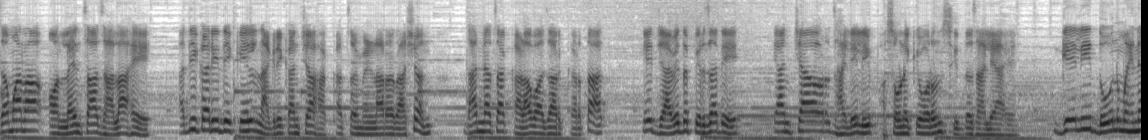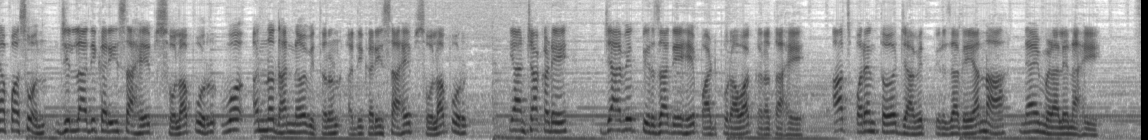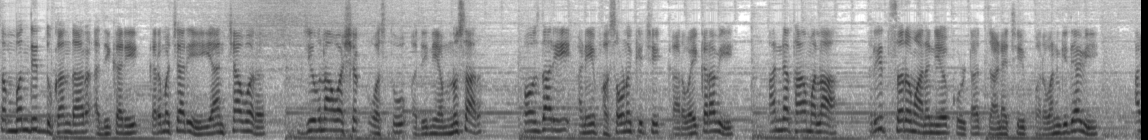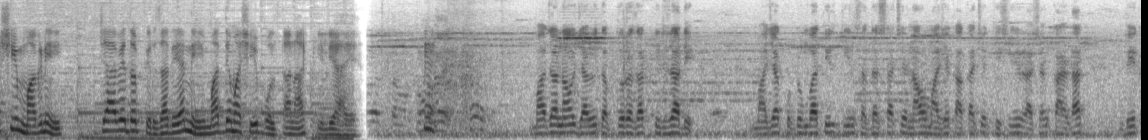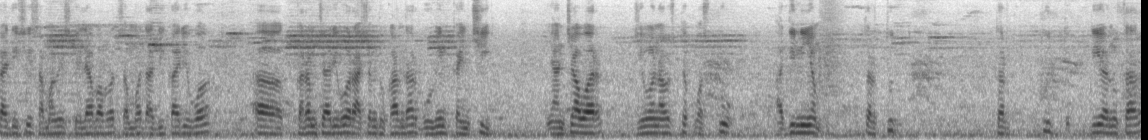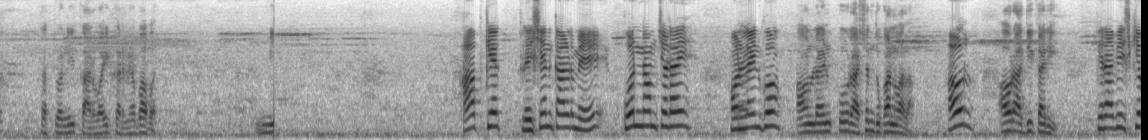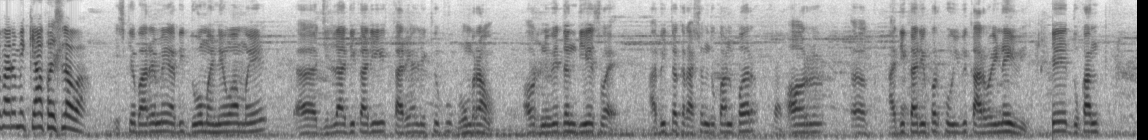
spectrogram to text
जमाना ऑनलाईनचा झाला आहे. अधिकारी देखील नागरिकांच्या हक्काचं मिळणारं राशन धान्याचा काळा बाजार करतात. हे जावेद पिरजादे यांच्यावर झालेली फसवणुकीवरून सिद्ध झाले आहे. गेली दोन महिन्यापासून जिल्हाधिकारी साहेब सोलापूर व अन्नधान्य वितरण अधिकारी साहेब सोलापूर यांच्याकडे जावेद पिरजादे हे पाठपुरावा करत आहे. आजपर्यंत जावेद पिरजादे यांना न्याय मिळाले नाही. संबंधित दुकानदार अधिकारी कर्मचारी यांच्यावर जीवनावश्यक वस्तू अधिनियमनुसार फौजदारी आणि फसवणुकीची कारवाई करावी. अन्यथा मला रीतसर माननीय कोर्टात जाण्याची परवानगी द्यावी अशी मागणी जावेद पिरजादे यांनी माध्यमाशी बोलताना केली आहे. माझं नाव जावेद अब्दुल रजाक पिरजादे. माझ्या कुटुंबातील तीन सदस्याचे नाव माझे काकाचे किशोरी राशन कार्डात बेकायदेशीर समावेश केल्याबाबत संबंध अधिकारी व कर्मचारी व राशन दुकानदार गोविंद कैंची यांच्यावर जीवनावश्यक वस्तू अधिनियम तरतूद तरतुदीनुसार तत्वानी कारवाई करण्याबाबत मी आपके रेशन कार्ड में कौन नाम चढ़ा है? ऑनलाइन को? ऑनलाइन को राशन दुकान वाला और? और अधिकारी। फिर अभी इसके बारे में क्या फैसला हुआ? इसके बारे में अभी दो महीने हुआ मैं जिला अधिकारी कार्यालय के को घूम रहा हूँ और निवेदन दिए सो है अभी तक राशन दुकान पर और अधिकारी पर कोई भी कार्रवाई नहीं हुई। ये दुकान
